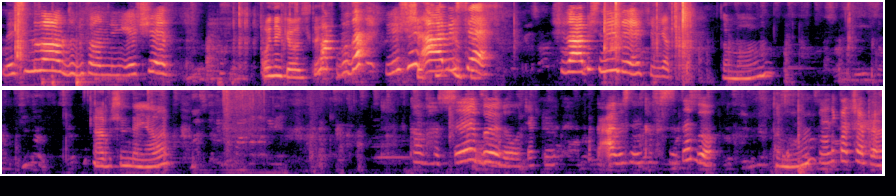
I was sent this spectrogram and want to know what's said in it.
Ve şimdi vardı bir tane yeşil. O ne Gözde? Bak bu da yeşil Şekil abisi. yapıyorsun? Şu abisini de yeşil. Tamam. Abisini de yap. Kafası böyle olacak. Bak abisinin kafası da bu. Tamam. Yani kaç yapıyor?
